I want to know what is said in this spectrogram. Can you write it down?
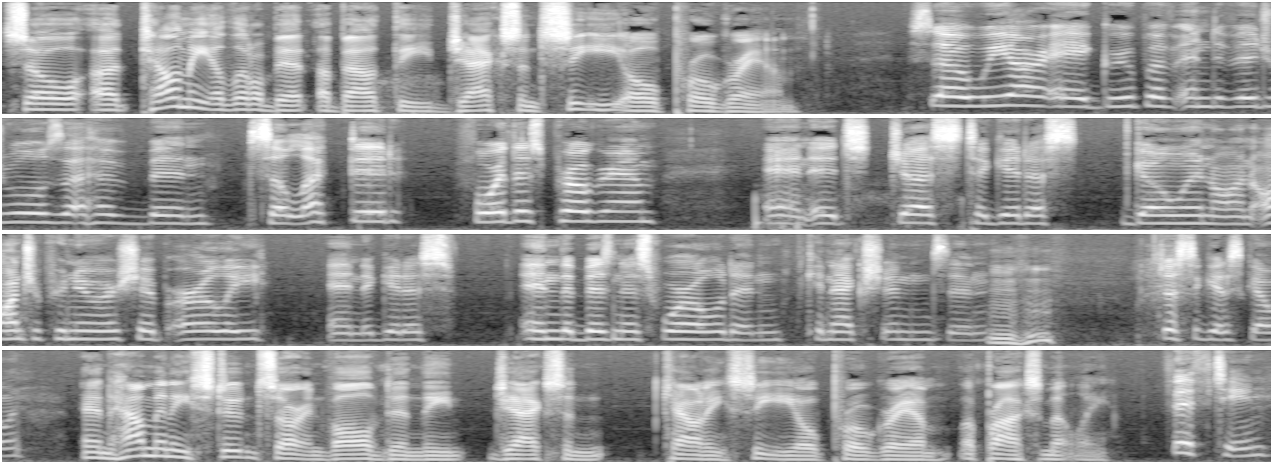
So, uh, tell me a little bit about the Jackson CEO program. So, we are a group of individuals that have been selected for this program, and it's just to get us going on entrepreneurship early and to get us in the business world and connections and mm-hmm. just to get us going. And how many students are involved in the Jackson County CEO program approximately? 15.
